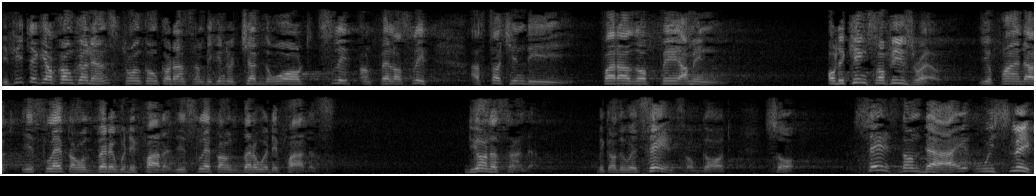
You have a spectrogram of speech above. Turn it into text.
If you take your concordance, strong concordance, and begin to check the word sleep and fell asleep as touching the fathers of faith, I mean, or the kings of Israel, you find that he slept and was buried with the fathers. He slept and was buried with the fathers. Do you understand that? Because they were saints of God. So, saints don't die, we sleep.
